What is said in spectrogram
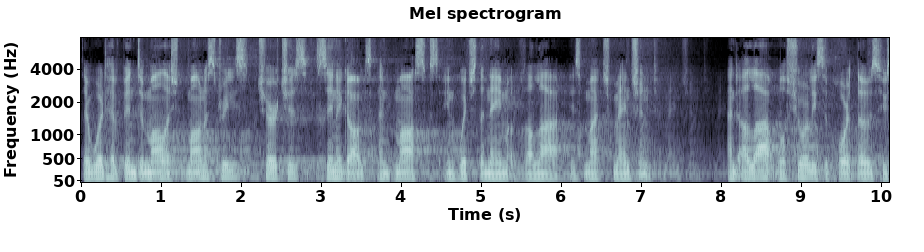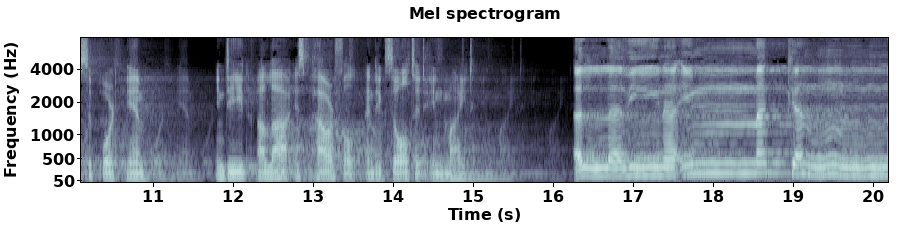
there would have been demolished monasteries, churches, synagogues, and mosques in which the name of Allah is much mentioned. And Allah will surely support those who support Him. Indeed, Allah is powerful and exalted in might. الذين إن مكناهم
